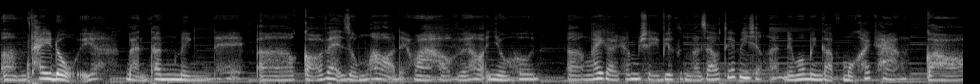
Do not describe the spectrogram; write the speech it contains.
um, thay đổi bản thân mình để uh, có vẻ giống họ để hòa hợp với họ nhiều hơn. Uh, ngay cả trong cái việc mà giao tiếp đi chẳng hạn nếu mà mình gặp một khách hàng có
